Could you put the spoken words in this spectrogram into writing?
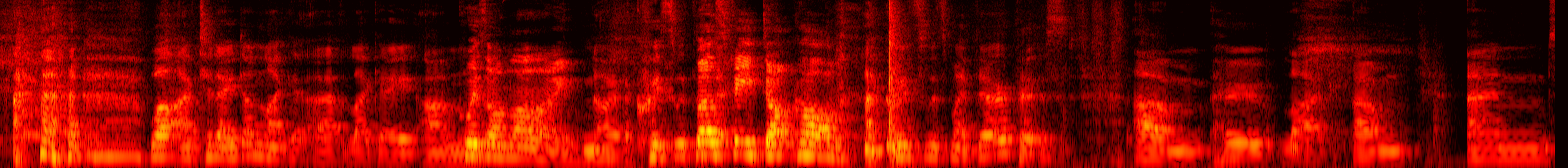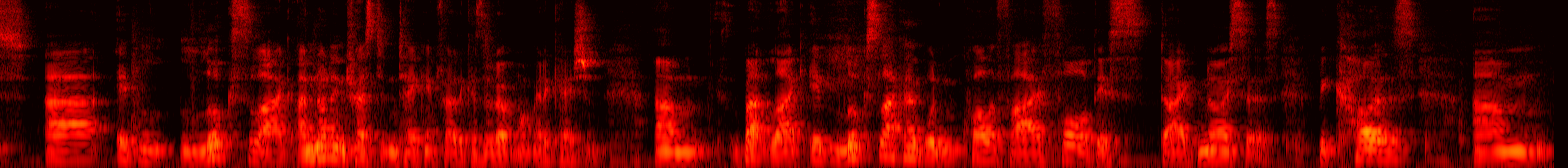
well, I've today done like a, like a um, Quiz online. No, a quiz with BuzzFeed.com. a quiz with my therapist, um, who like, um, and uh, it looks like I'm not interested in taking it further because I don't want medication. Um, but like, it looks like I wouldn't qualify for this diagnosis because um,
